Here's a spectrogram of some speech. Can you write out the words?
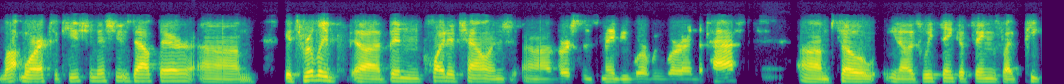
lot more execution issues out there. Um, it's really uh, been quite a challenge uh, versus maybe where we were in the past. Um, so you know, as we think of things like peak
